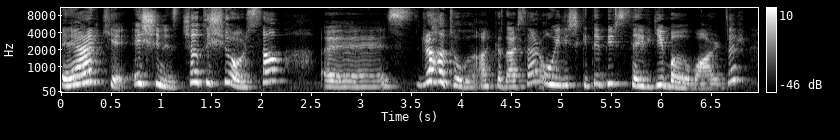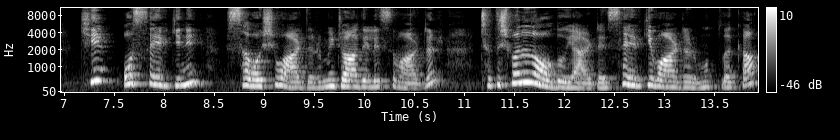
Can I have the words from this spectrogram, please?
eğer ki eşiniz çatışıyorsa e, rahat olun arkadaşlar. O ilişkide bir sevgi bağı vardır ki o sevginin savaşı vardır, mücadelesi vardır. Çatışmanın olduğu yerde sevgi vardır mutlaka.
